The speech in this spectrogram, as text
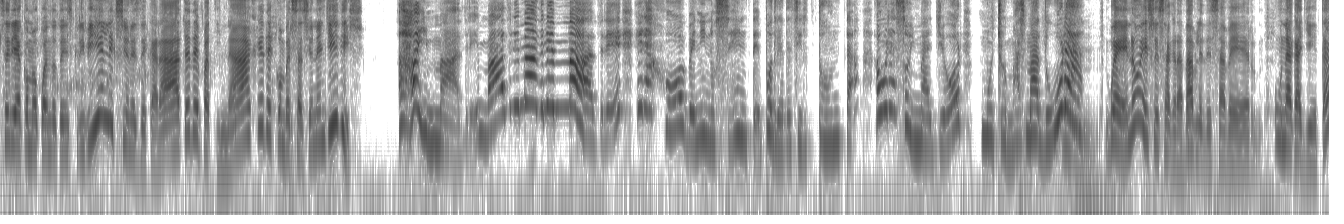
Sería como cuando te inscribí en lecciones de karate, de patinaje, de conversación en yiddish. ¡Ay, madre, madre, madre, madre! Era joven, inocente, podría decir tonta. Ahora soy mayor, mucho más madura. Mm, Bueno, eso es agradable de saber. ¿Una galleta?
